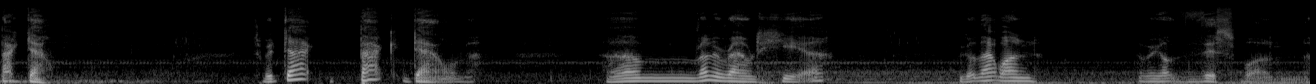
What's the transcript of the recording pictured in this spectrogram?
Back down. So we're back, back down. Um, run around here. We got that one, and we got this one.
